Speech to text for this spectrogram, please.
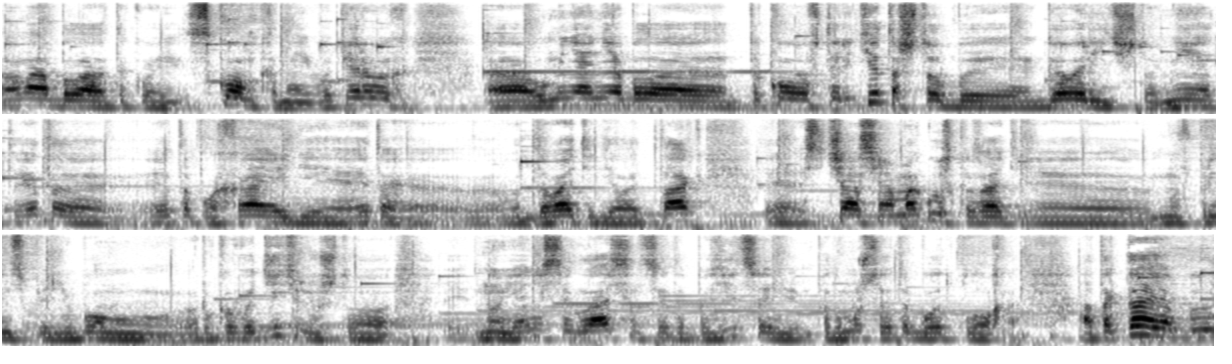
она была такой скомканной. Во-первых, э, у меня не было такого авторитета, чтобы говорить, что нет, это, это плохая идея, это вот давайте делать так. Сейчас я могу сказать, ну, в принципе, любому руководителю, что ну, я не согласен с этой позицией, потому что это будет плохо. А тогда я был,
